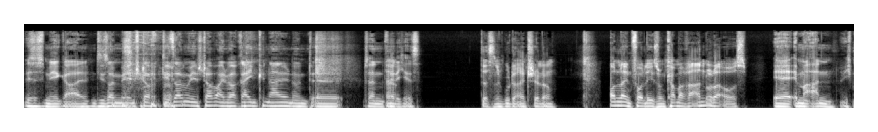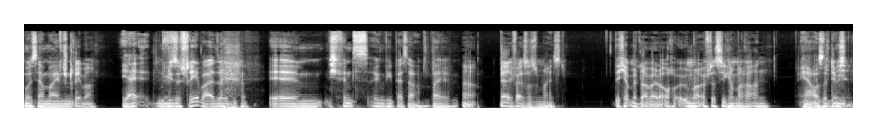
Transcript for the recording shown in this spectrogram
ist es mir egal. Die sollen mir den Stoff, die sollen mir den Stoff einfach reinknallen und äh, dann fertig ist. Das ist eine gute Einstellung. Online-Vorlesung, Kamera an oder aus? Äh, immer an. Ich muss ja meinen. Streber. Ja, wieso Streber? Also ähm, ich finde es irgendwie besser, weil. Ja. ja, ich weiß, was du meinst. Ich habe mittlerweile auch immer öfters die Kamera an. Ja, außerdem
